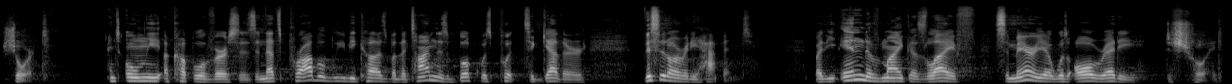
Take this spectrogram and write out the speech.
short. It's only a couple of verses, and that's probably because by the time this book was put together, this had already happened. By the end of Micah's life, Samaria was already destroyed.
